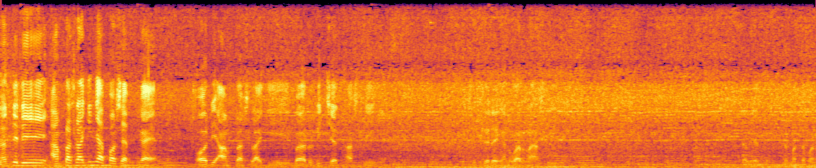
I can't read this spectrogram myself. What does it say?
Nanti diamplas lagi nggak Posep? Nggak ya? Oh diamplas lagi, baru dicat aslinya sesuai dengan warna aslinya kita lihat teman-teman.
